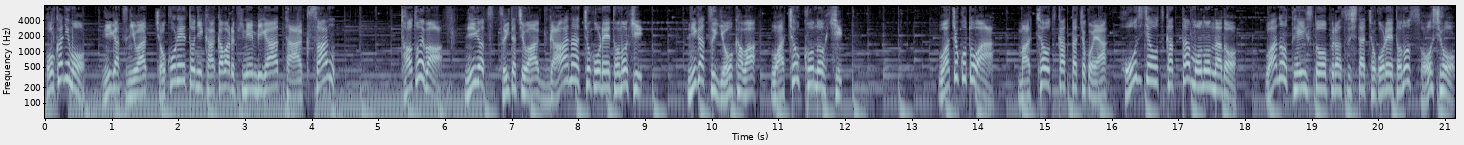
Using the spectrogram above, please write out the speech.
他にも2月にはチョコレートに関わる記念日がたくさん。例えば2月1日はガーナチョコレートの日。2月8日は和チョコの日。和チョコとは抹茶を使ったチョコやほうじ茶を使ったものなど和のテイストをプラスしたチョコレートの総称。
